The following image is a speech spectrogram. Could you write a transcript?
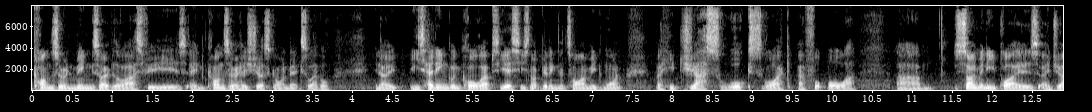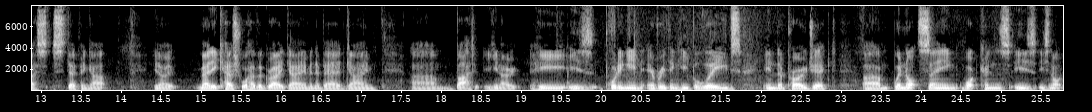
Konsa and Mings over the last few years. And Konsa has just gone next level. You know, he's had England call ups. Yes, he's not getting the time he'd want, but he just looks like a footballer. Um, so many players are just stepping up. You know, Matty Cash will have a great game and a bad game. Um, but you know he is putting in everything he believes in the project. Um, we're not seeing Watkins is is not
